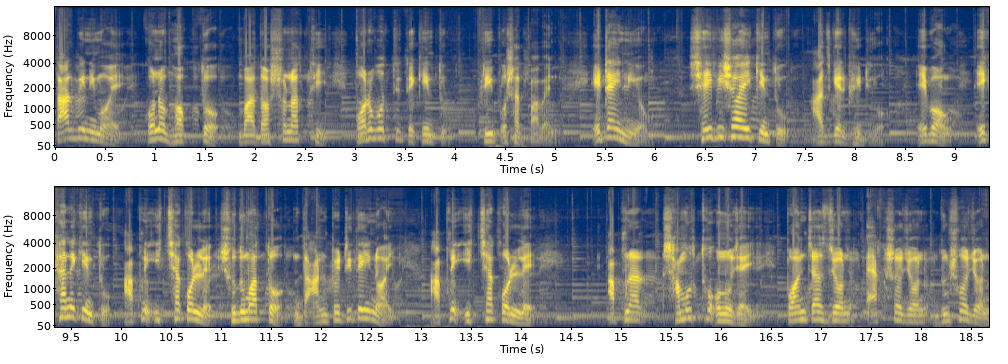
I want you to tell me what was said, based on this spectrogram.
তার বিনিময়ে কোনো ভক্ত বা দর্শনার্থী পরবর্তীতে কিন্তু ফ্রি প্রসাদ পাবেন। এটাই নিয়ম। সেই বিষয়ে কিন্তু আজকের ভিডিও এবং এখানে কিন্তু আপনি ইচ্ছা করলে শুধুমাত্র দান পেটিতেই নয়, আপনি ইচ্ছা করলে আপনার সামর্থ্য অনুযায়ী পঞ্চাশ জন, একশো জন, দুশো জন,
